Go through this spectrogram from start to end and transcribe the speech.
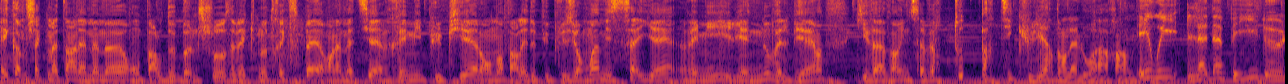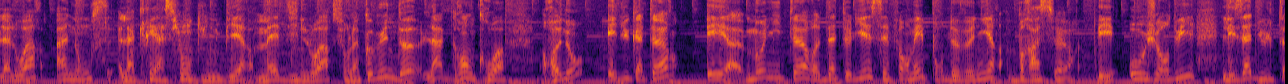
Et comme chaque matin à la même heure, on parle de bonnes choses avec notre expert en la matière, Rémi Pupier. Alors on en parlait depuis plusieurs mois, mais ça y est, Rémi, il y a une nouvelle bière qui va avoir une saveur toute particulière dans la Loire. Et oui, l'ADAPI de la Loire annonce la création d'une bière Made in Loire sur la commune de la Grande Croix. Renault, éducateur, et euh, moniteur d'atelier s'est formé pour devenir brasseur. Et aujourd'hui, les adultes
